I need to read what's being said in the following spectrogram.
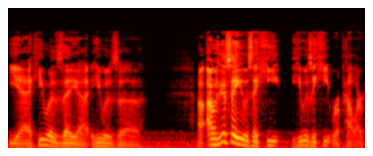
yeah, he was a, uh, he was a. Uh, I was gonna say he was a heat. He was a heat repeller.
